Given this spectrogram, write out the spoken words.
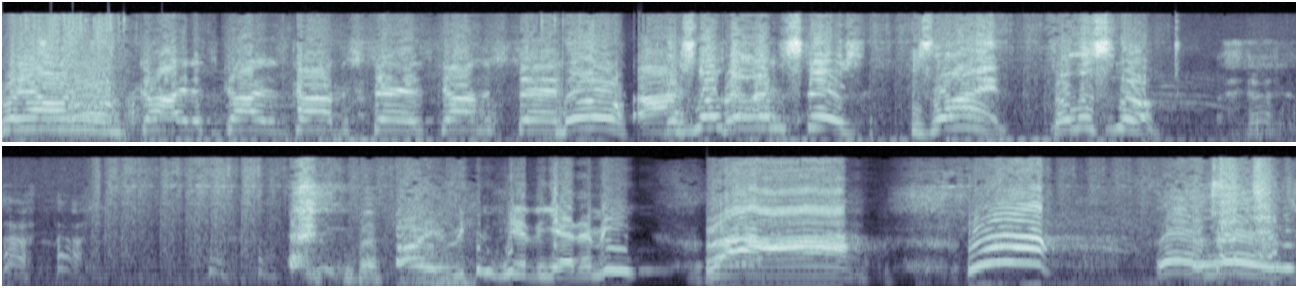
Where are Oh, you? guy, there's guy, there's guy on the stairs, guy on the stairs. No, Ah, there's no but- guy on the stairs. He's lying. Don't listen to him. Oh, we can hear the enemy. Ah! Ah! Oh wait!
